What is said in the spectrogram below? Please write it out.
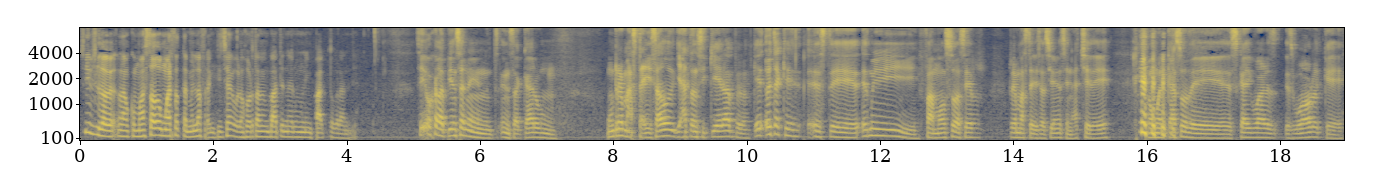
Sí, pues, lo- lo- como ha estado muerta también la franquicia, a lo mejor también va a tener un impacto grande. Sí, ojalá piensan en, en sacar un un remasterizado ya tan siquiera, pero que ahorita que este es muy famoso hacer remasterizaciones en HD, como el caso de Skyward Sword que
